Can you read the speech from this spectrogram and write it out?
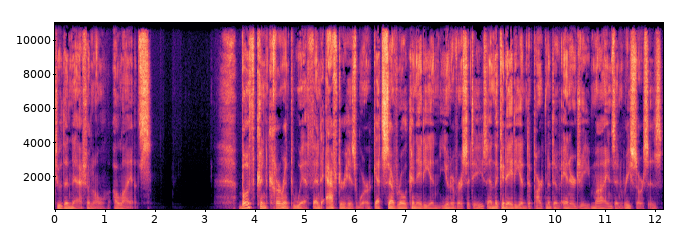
to the National Alliance. Both concurrent with and after his work at several Canadian universities and the Canadian Department of Energy, Mines and Resources,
